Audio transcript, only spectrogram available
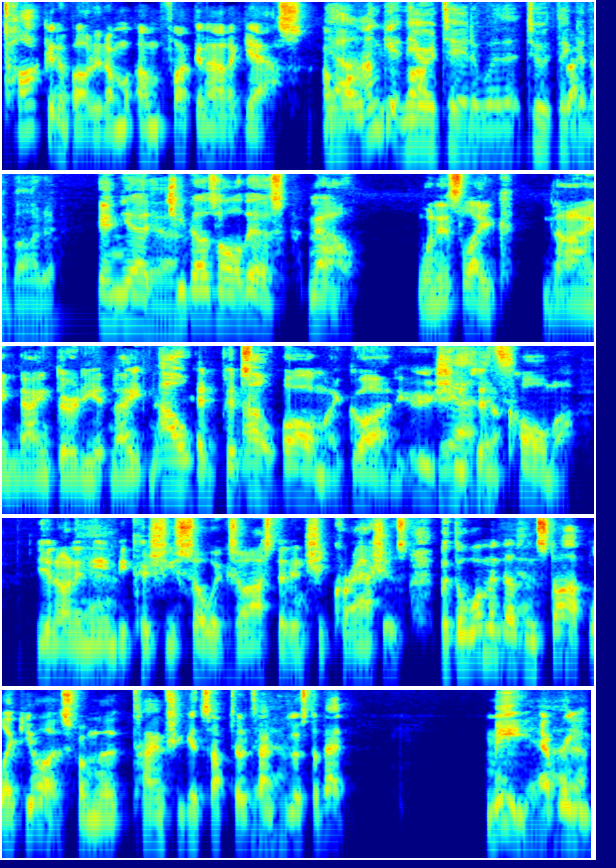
talking about it. I'm. I'm fucking out of gas. yeah, I'm getting irritated with it too, thinking about it. And yet Yeah. she does all this. Now, when it's like nine, nine thirty at night, and Out, head pits. out. Oh my god, she's Yeah, in a coma. You know what I mean? Because she's so exhausted and she crashes. But the woman doesn't Yeah. stop like yours from the time she gets up to the time Yeah. she goes to bed. Me, Yeah, every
